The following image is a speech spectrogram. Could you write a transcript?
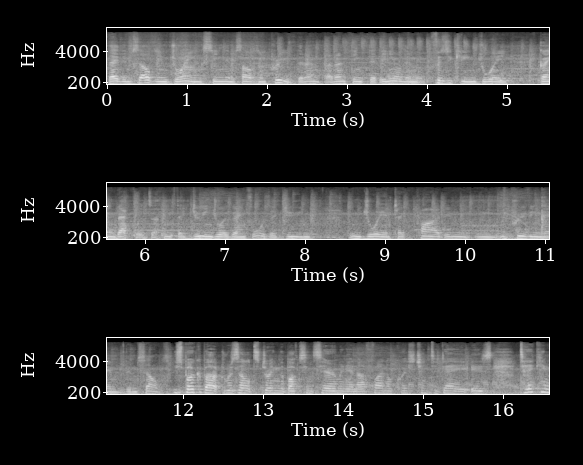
they themselves enjoying seeing themselves improve. They don't. I don't think that any of them physically enjoy going backwards. I think they do enjoy going forwards. They do enjoy and take pride in, in, improving them themselves. You spoke about results during the boxing ceremony, and our final question today is taking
